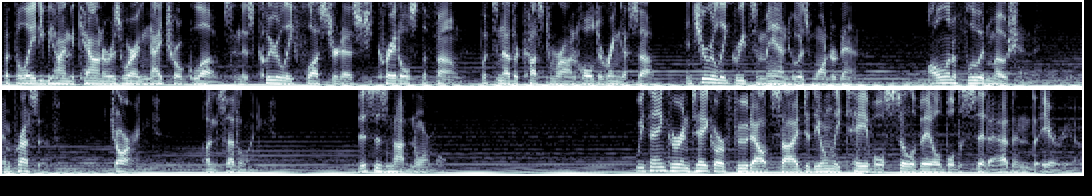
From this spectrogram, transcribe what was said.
but the lady behind the counter is wearing nitrile gloves and is clearly flustered as she cradles the phone, puts another customer on hold to ring us up, and cheerily greets a man who has wandered in. All in a fluid motion. Impressive. Jarring. Unsettling. This is not normal. We thank her and take our food outside to the only table still available to sit at in the area.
